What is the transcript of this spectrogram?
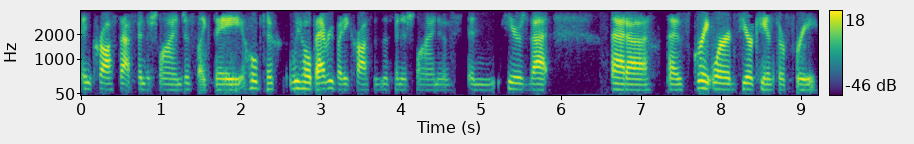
and cross that finish line just like they hope to we hope everybody crosses the finish line of and hears that that uh great words you're cancer free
